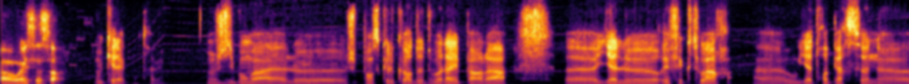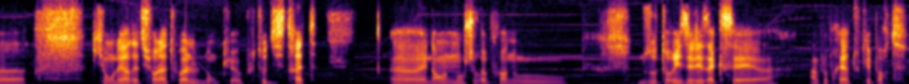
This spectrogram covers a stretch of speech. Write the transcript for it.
Ah oui, c'est ça. Ok, d'accord, très bien. Donc je dis bon bah le, je pense que le corps de Douala est par là. Euh, il y a le réfectoire euh, où il y a trois personnes euh, qui ont l'air d'être sur la toile, donc plutôt distraites. et normalement, je devrais pouvoir nous, nous autoriser les accès à peu près à toutes les portes.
